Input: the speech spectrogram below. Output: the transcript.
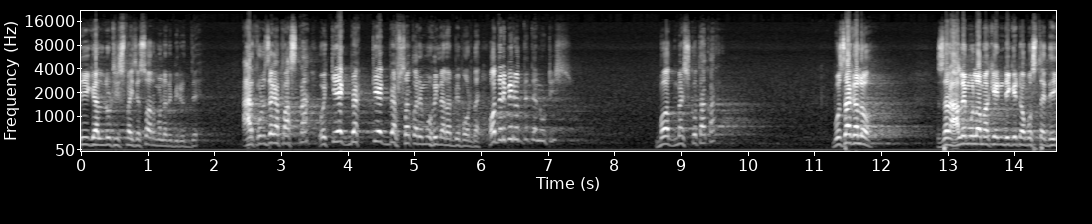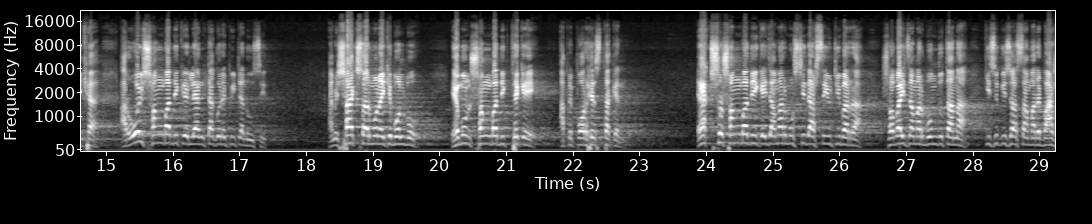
লিগাল নোটিশ পাইছে সরমনের বিরুদ্ধে। আর কোনো জায়গায় পাস না? ওই কেক কেক ব্যবসা করে মহিলারা বেপরদায়। ওদের বিরুদ্ধে নোটিশ। বদমাইশ কোথাকার? বোঝা গেল? যারা আলেমুল আমাকে ইন্ডিকেট অবস্থায় দেখা, আর ওই সাংবাদিকের ল্যাংটা করে পিটানো উচিত। আমি শায়েখ সরমনাইকে বলব, এমন সাংবাদিক থেকে আপনি পরহেজ থাকেন। একশো সাংবাদিক, এই যে আমার মসজিদে আসছে ইউটিউবাররা, সবাই যে আমার বন্ধু তা না, কিছু কিছু আছে আমারে বাস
